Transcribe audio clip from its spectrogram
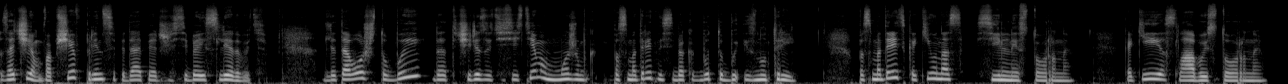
зачем вообще, в принципе, да, опять же, себя исследовать? Для того, чтобы, да, через эти системы мы можем посмотреть на себя как будто бы изнутри, посмотреть, какие у нас сильные стороны, какие слабые стороны,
